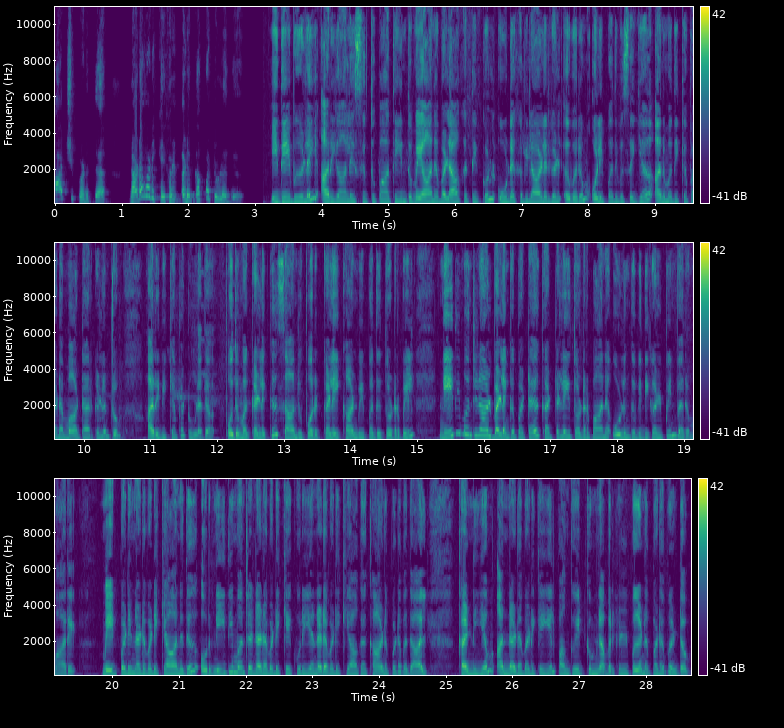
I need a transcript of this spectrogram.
காட்சிப்படுத்த நடவடிக்கைகள் எடுக்கப்பட்டுள்ளது. இதேவேளை அரியாலை சித்துப்பாத்தி இந்து வளாகத்திற்குள் ஊடகவியலாளர்கள் எவரும் ஒளிப்பதிவு செய்ய அனுமதிக்கப்பட மாட்டார்கள் என்றும் அறிவிக்கப்பட்டுள்ளது. பொதுமக்களுக்கு சான்று பொருட்களை காண்பிப்பது தொடர்பில் நீதிமன்றினால் வழங்கப்பட்ட கட்டளை தொடர்பான ஒழுங்கு விதிகள் பின்வருமாறு. மேற்படி நடவடிக்கையானது ஒரு நீதிமன்ற நடவடிக்கைக்குரிய நடவடிக்கையாக காணப்படுவதால் கண்ணியம் அந்நடவடிக்கையில் பங்கேற்கும் நபர்கள் பேணப்பட வேண்டும்.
